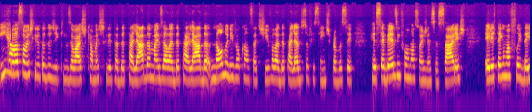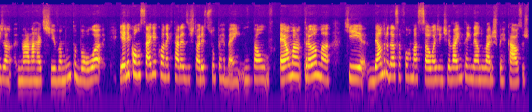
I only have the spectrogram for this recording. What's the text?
Em relação à escrita do Dickens, eu acho que é uma escrita detalhada, mas ela é detalhada não no nível cansativo, ela é detalhada o suficiente para você receber as informações necessárias. Ele tem uma fluidez na, na narrativa muito boa e ele consegue conectar as histórias super bem. Então, é uma trama que, dentro dessa formação, a gente vai entendendo vários percalços.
